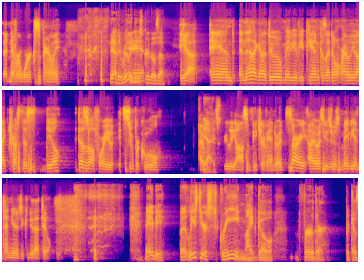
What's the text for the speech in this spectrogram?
That never works apparently. Yeah, they really do screw those up. Yeah, and and then I got to do maybe a VPN because I don't really like trust this deal. It does it all for you. It's super cool. I, Yeah, it's really awesome feature of Android. Sorry, iOS users. Maybe in ten years you can do that too. Maybe, but at least your screen might go further because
